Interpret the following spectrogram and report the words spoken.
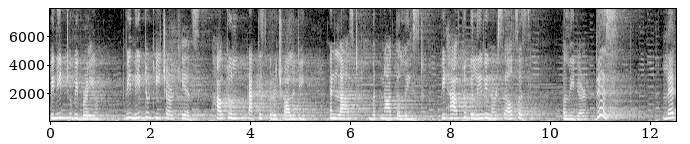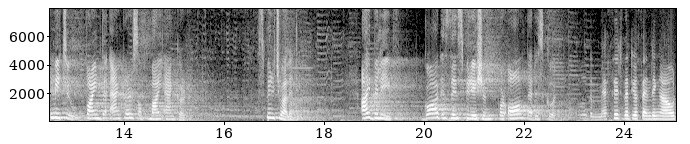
We need to be brave. We need to teach our kids how to practice spirituality. And last but not the least, we have to believe in ourselves as a leader. This led me to find the anchors of my anchor spirituality. I believe God is the inspiration for all that is good. The message that you're sending out,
